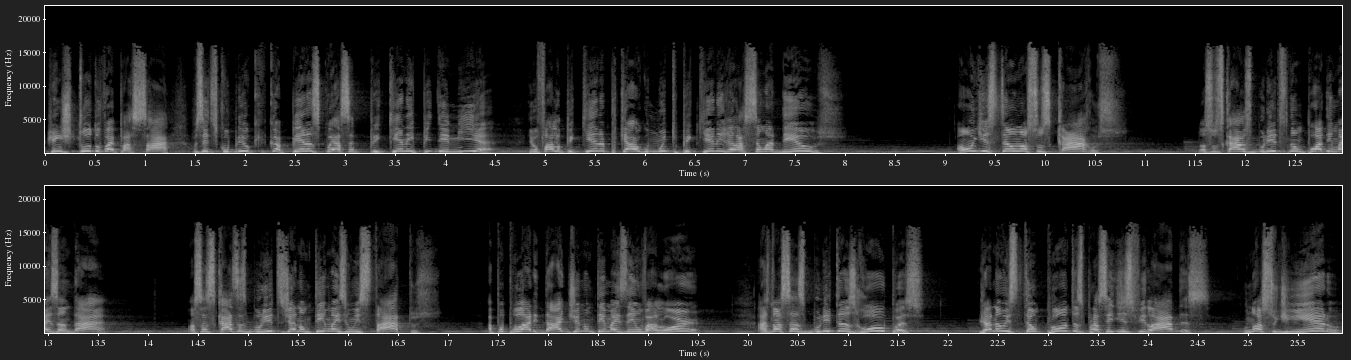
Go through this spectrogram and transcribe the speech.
Gente, tudo vai passar. Você descobriu que apenas com essa pequena epidemia, eu falo pequena porque é algo muito pequeno em relação a Deus. Onde estão nossos carros? Nossos carros bonitos não podem mais andar. Nossas casas bonitas já não têm mais um status a popularidade já não tem mais nenhum valor, as nossas bonitas roupas já não estão prontas para ser desfiladas, o nosso dinheiro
